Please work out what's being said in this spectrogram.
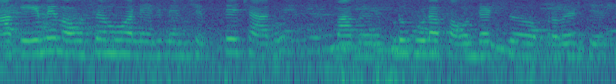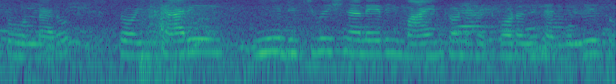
మాకు ఏమేమి అవసరము అనేది మేము చెప్తే చాలు. మాకు ఎప్పుడు కూడా ఫౌండర్స్ ప్రొవైడ్ చేస్తూ ఉన్నారు. సో ఈసారి ఈ డిస్ట్రిబ్యూషన్ అనేది మా ఇంట్లోనే పెట్టుకోవడం జరిగింది. So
